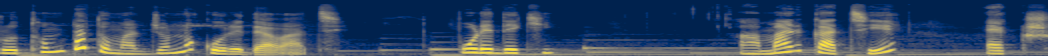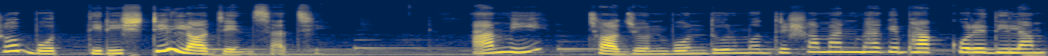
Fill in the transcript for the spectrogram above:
প্রথমটা তোমার জন্য করে দেওয়া আছে। পড়ে দেখি। আমার কাছে একশো বত্রিশটি লজেন্স আছে। আমি ছজন বন্ধুর মধ্যে সমান ভাগে ভাগ করে দিলাম।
